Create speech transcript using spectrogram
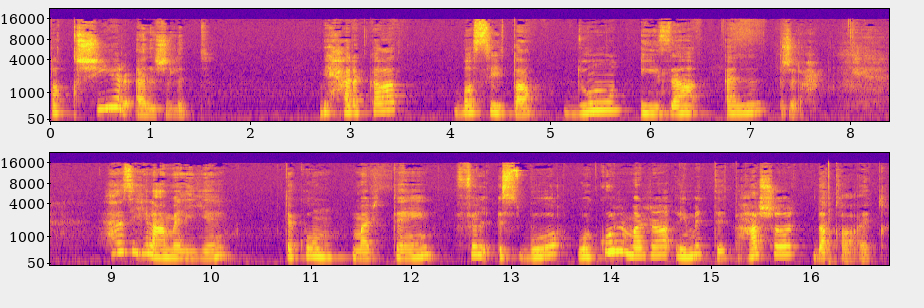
تقشير الجلد بحركات بسيطة دون إيذاء الجرح. هذه العملية تكون مرتين في الأسبوع وكل مرة لمدة عشر دقائق.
